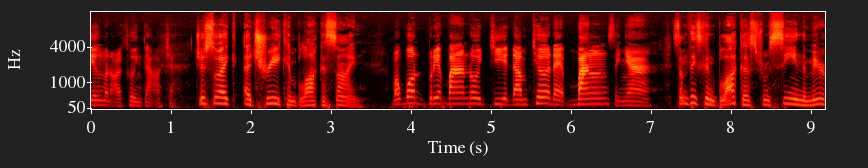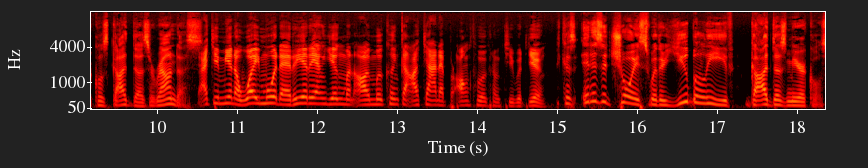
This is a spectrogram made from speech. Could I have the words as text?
យើងមិនឲ្យឃើញការអស្ចារ្យ Just like a tree can block a sign. បងប្អូនប្រៀបបានដូចជាដើមឈើដែលបាំងសញ្ញា Some things can block us from seeing the miracles God does around us. អាចជាមានអ្វីមួយដែលរារាំងយើងមិនឲ្យមើលឃើញការអស្ចារ្យដែលព្រះអង្គធ្វើក្នុងជីវិតយើង Because it is a choice whether you believe God does miracles.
